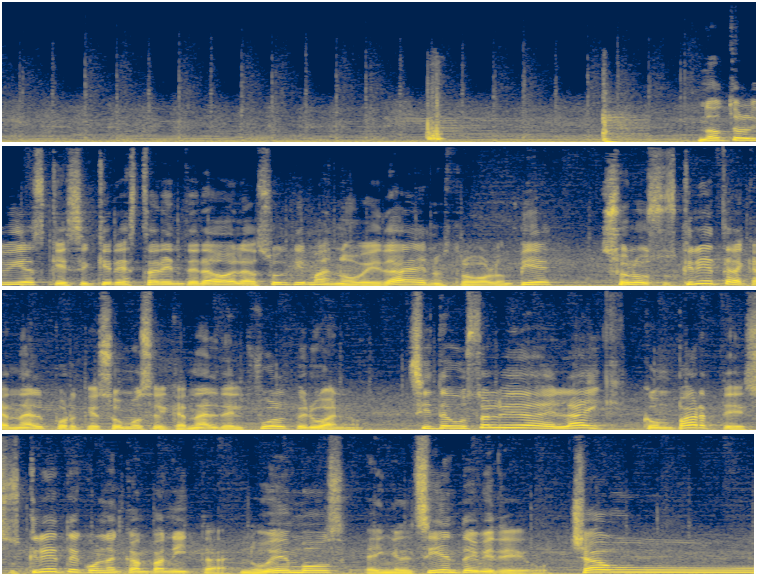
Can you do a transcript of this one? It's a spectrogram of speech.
No te olvides que si quieres estar enterado de las últimas novedades de nuestro balompié, solo suscríbete al canal porque somos el canal del fútbol peruano. Si te gustó el video de like, comparte, suscríbete con la campanita. Nos vemos en el siguiente video. ¡Chao!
